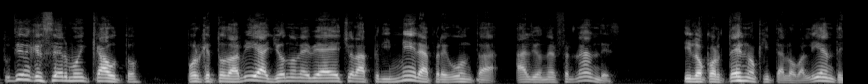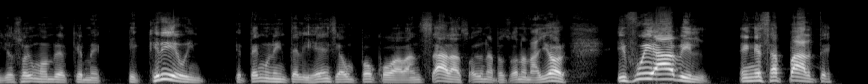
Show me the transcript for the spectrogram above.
tú tienes que ser muy cauto porque todavía yo no le había hecho la primera pregunta a Leonel Fernández. Y lo cortés no quita lo valiente. Yo soy un hombre que me que creo que tengo una inteligencia un poco avanzada, soy una persona mayor y fui hábil en esa parte.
